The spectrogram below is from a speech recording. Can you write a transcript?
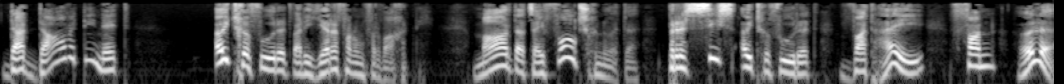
dat Dawid nie net uitgevoer het wat die Here van hom verwag het nie, maar dat sy volksgenote presies uitgevoer het wat hy van hulle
